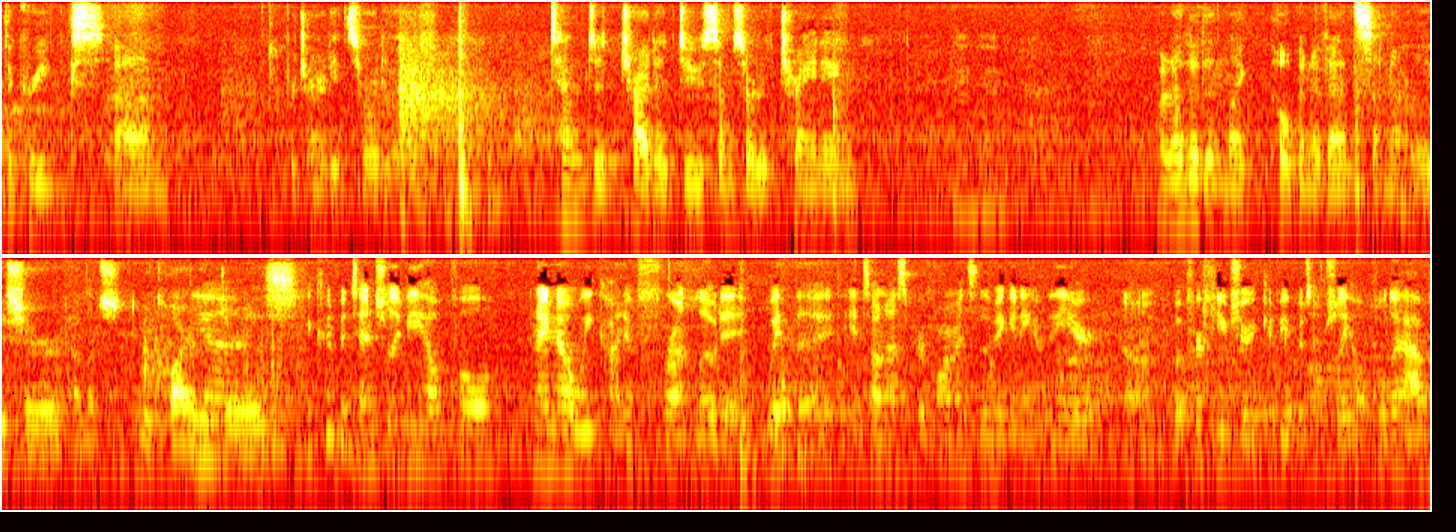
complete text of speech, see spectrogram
the Greeks, um, fraternity and sorority life, tend to try to do some sort of training but other than like open events, I'm not really sure how much requirement yeah, there is. It could potentially be helpful. And I know we kind of front load it with the It's On Us performance at the beginning of the year. Um, but for future, it could be potentially helpful to have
